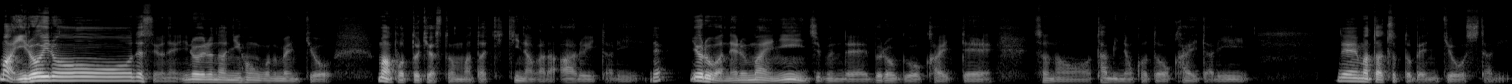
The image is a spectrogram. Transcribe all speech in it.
まあいろいろですよね。いろいろな日本語の勉強。まあポッドキャストをまた聞きながら歩いたりね。夜は寝る前に自分でブログを書いてその旅のことを書いたりでまたちょっと勉強したり。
